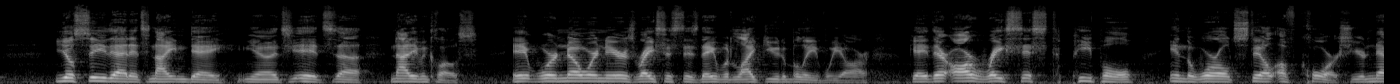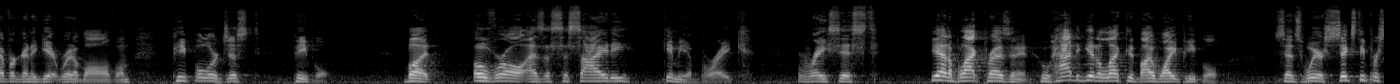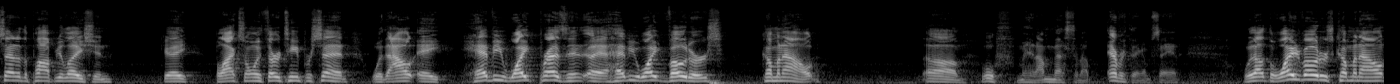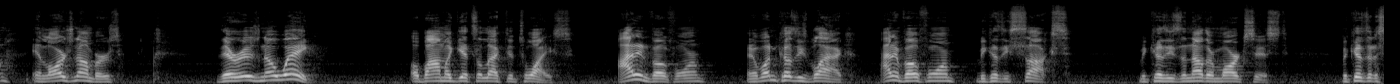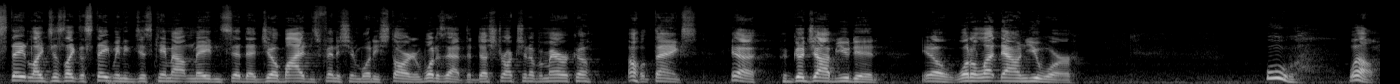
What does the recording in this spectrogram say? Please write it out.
you'll see that it's night and day. You know, it's, it's uh, not even close. It, we're nowhere near as racist as they would like you to believe we are. Okay, there are racist people in the world still, of course. You're never going to get rid of all of them. People are just people. But overall, as a society, give me a break. Racist. You had a black president who had to get elected by white people. Since we're 60% of the population, okay, blacks only 13%, without a heavy white president, uh, heavy white voters coming out. Um, oof, man, I'm messing up everything I'm saying without the white voters coming out in large numbers, there is no way Obama gets elected twice. I didn't vote for him, and it wasn't because he's black. I didn't vote for him because he sucks, because he's another Marxist, because of the state, like just like the statement he just came out and made and said that Joe Biden's finishing what he started. What is that? The destruction of America? Oh, thanks. Yeah, good job you did. You know, what a letdown you were. Ooh, well,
